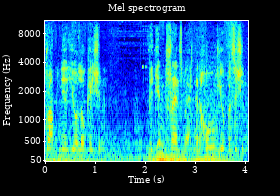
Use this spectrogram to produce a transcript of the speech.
dropped near your location. Begin transmat and hold your position.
